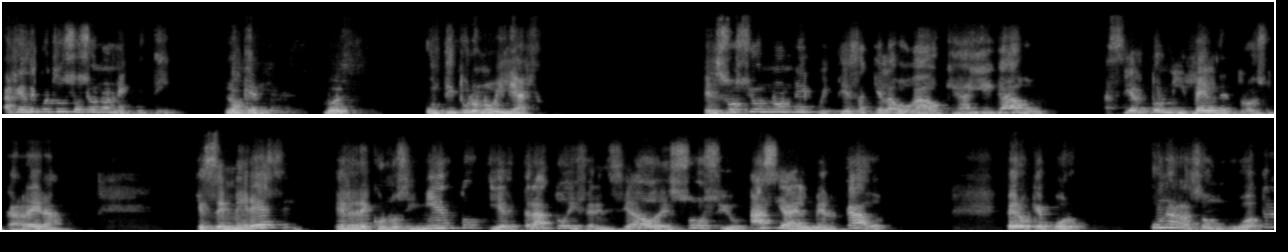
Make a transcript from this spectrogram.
Al final de cuentas, un socio non-equity lo que viene no es un título nobiliario. El socio non-equity es aquel abogado que ha llegado a cierto nivel dentro de su carrera, que se merece el reconocimiento y el trato diferenciado de socio hacia el mercado, pero que por una razón u otra,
